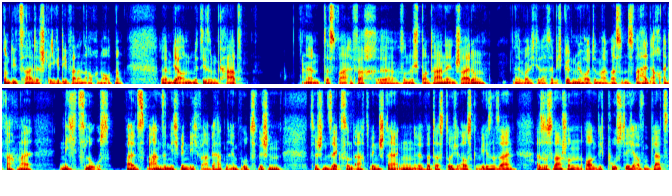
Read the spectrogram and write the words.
Und die Zahl der Schläge, die war dann auch in Ordnung. Ähm, ja, und mit diesem Kart, ähm, das war einfach äh, so eine spontane Entscheidung, äh, weil ich gedacht habe, ich gönne mir heute mal was. Und es war halt auch einfach mal nichts los, weil es wahnsinnig windig war. Wir hatten irgendwo zwischen, zwischen sechs und acht Windstärken äh, wird das durchaus gewesen sein. Also es war schon ordentlich pustig auf dem Platz,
